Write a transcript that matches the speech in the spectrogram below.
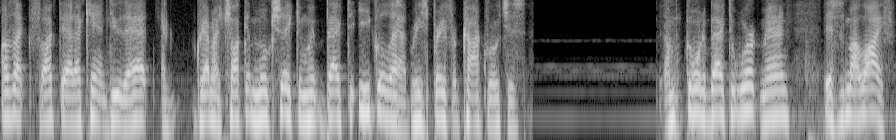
I was like, fuck that, I can't do that. I grabbed my chocolate milkshake and went back to Ecolab, respray for cockroaches. I'm going back to work, man. This is my life.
